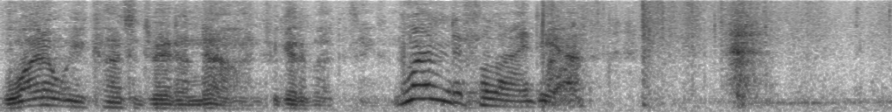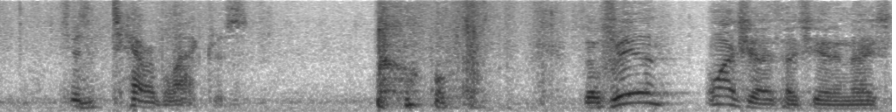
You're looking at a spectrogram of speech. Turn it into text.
why don't we concentrate on now and forget about the things? Wonderful idea. She was a terrible actress. Sophia? Why should I thought she had a nice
